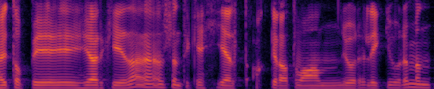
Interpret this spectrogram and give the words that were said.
høyt oppe i hierarkiet der. Jeg skjønte ikke helt akkurat hva han gjorde eller ikke gjorde, men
